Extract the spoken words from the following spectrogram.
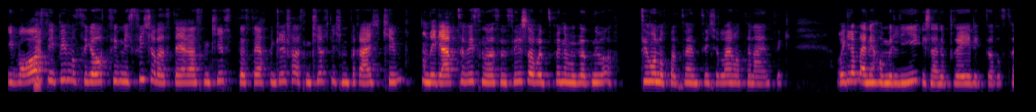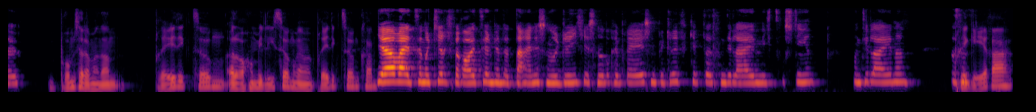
ich weiß, ich bin mir sogar ziemlich sicher, dass der, aus dem Kirch dass der Begriff aus dem kirchlichen Bereich kommt. Und ich glaube zu wissen, was es ist, aber jetzt bin ich mir gerade nicht mehr zu 100% sicher, leider zu 90. Aber ich glaube, eine Homilie ist eine Predigt oder so. Warum soll man dann Predigt sagen oder eine Homilie sagen, wenn man Predigt sagen kann? Ja, weil es in der Kirche bereits irgendeinen lateinischen oder griechischen oder hebräischen Begriff gibt, dessen die Laien nicht verstehen. Und die Laien. Pregera,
